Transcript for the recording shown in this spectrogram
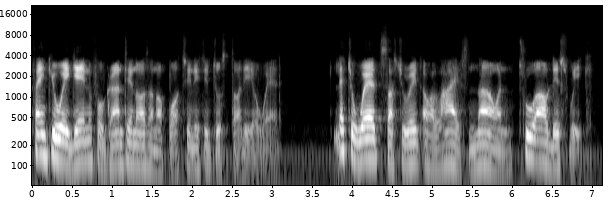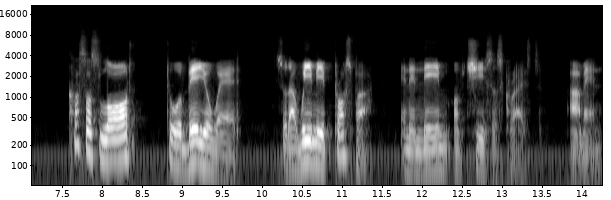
thank you again for granting us an opportunity to study your word. Let your word saturate our lives now and throughout this week. Cause us, Lord, to obey your word so that we may prosper in the name of Jesus Christ. Amen.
